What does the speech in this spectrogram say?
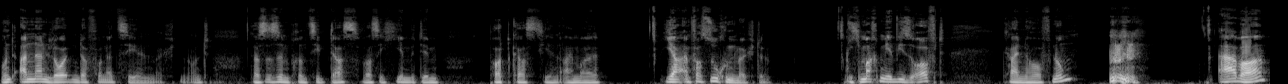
und anderen Leuten davon erzählen möchten. Und das ist im Prinzip das, was ich hier mit dem Podcast hier einmal, ja, einfach suchen möchte. Ich mache mir wie so oft keine Hoffnung, aber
